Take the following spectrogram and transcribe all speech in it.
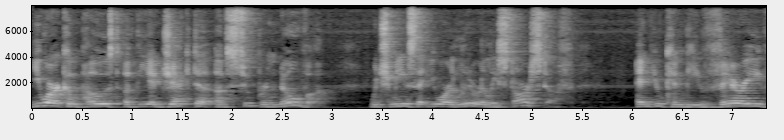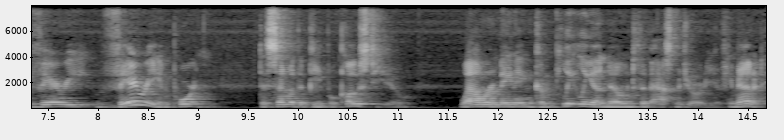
You are composed of the ejecta of supernova, which means that you are literally star stuff. And you can be very, very, very important to some of the people close to you while remaining completely unknown to the vast majority of humanity.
